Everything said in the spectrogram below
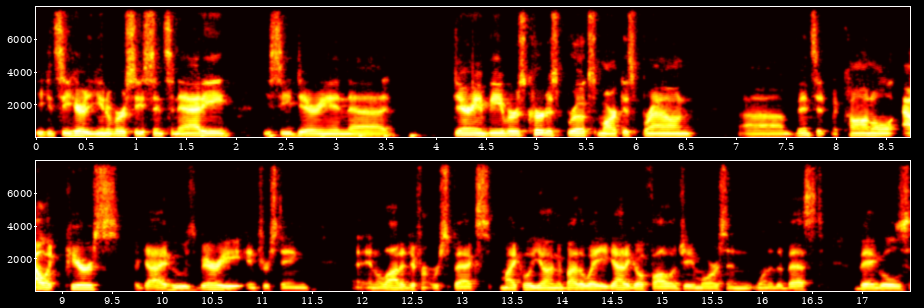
you can see here, the University of Cincinnati. You see Darian, uh, Darian Beavers, Curtis Brooks, Marcus Brown, um, Vincent McConnell, Alec Pierce, a guy who is very interesting in a lot of different respects. Michael Young, and by the way, you got to go follow Jay Morrison, one of the best Bengals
